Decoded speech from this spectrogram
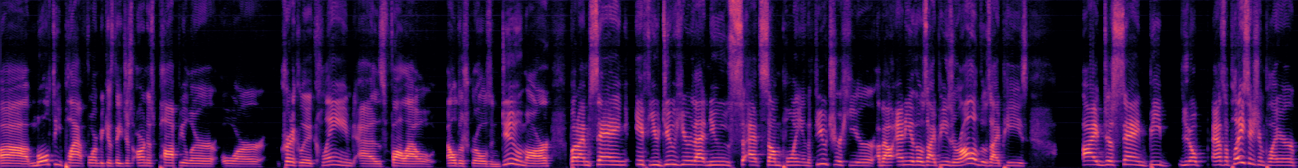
uh, multi platform because they just aren't as popular or critically acclaimed as Fallout, Elder Scrolls, and Doom are. But I'm saying if you do hear that news at some point in the future here about any of those IPs or all of those IPs, I'm just saying, be, you know, as a PlayStation player,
